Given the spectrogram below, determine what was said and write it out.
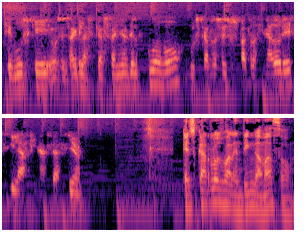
se busque o se saque las castañas del fuego buscándose sus patrocinadores y la financiación. Es Carlos Valentín Gamazo.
